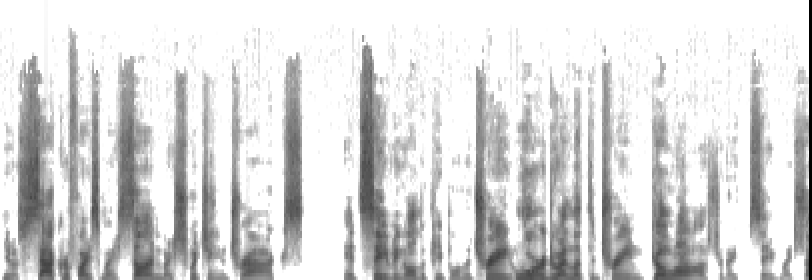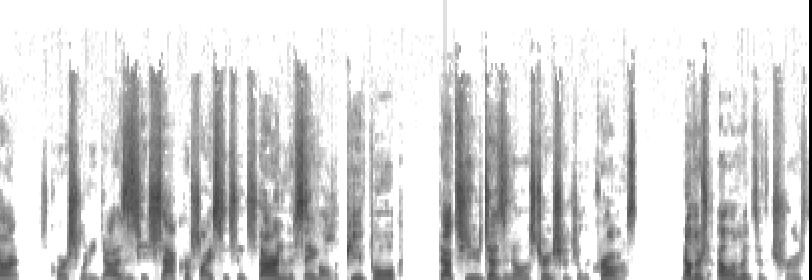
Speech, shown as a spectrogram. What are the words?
you know, sacrifice my son by switching the tracks and saving all the people on the train, or do I let the train go off and I save my son? Of course, what he does is he sacrifices his son to save all the people. That's used as an illustration for the cross. Now, there's elements of truth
